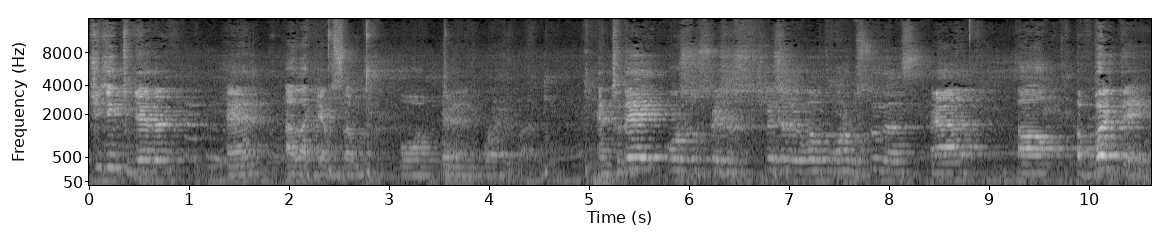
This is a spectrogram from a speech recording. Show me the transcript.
Kicking together, and I like to have some and for everybody. And today also special, especially one, one of the students had uh, a birthday,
